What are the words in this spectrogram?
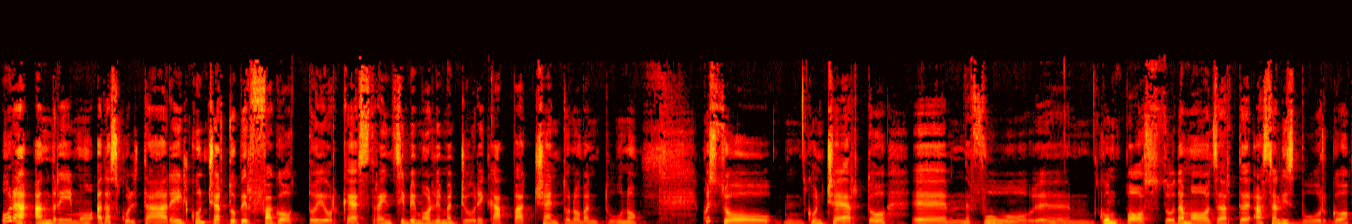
Ora andremo ad ascoltare il concerto per fagotto e orchestra in Si bemolle maggiore K191. Questo mm, concerto eh, fu eh, composto da Mozart a Salisburgo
